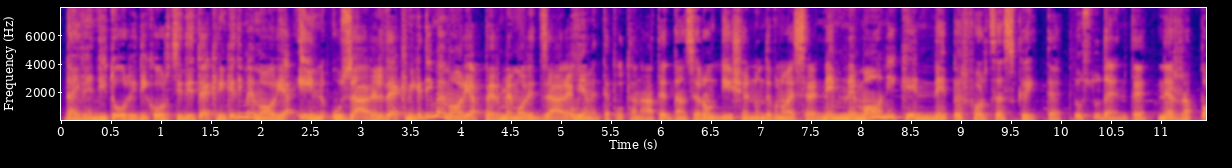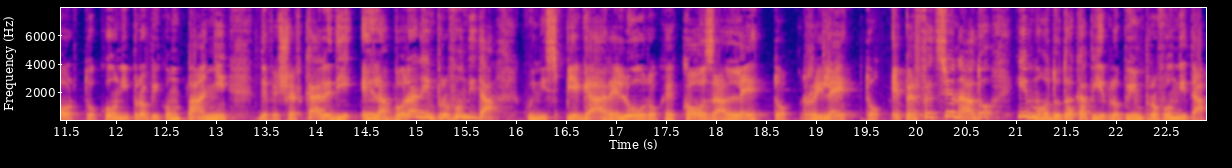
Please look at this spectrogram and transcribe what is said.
dai venditori di corsi di tecniche di memoria in usare le tecniche di memoria per memorizzare. Ovviamente puttanate Danseron dice non devono essere né mnemoniche né per forza scritte. Lo studente, nel rapporto con i propri compagni, deve cercare di elaborare in profondità, quindi spiegare loro che cosa ha letto, riletto e perfezionato in modo da capirlo più in profondità.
